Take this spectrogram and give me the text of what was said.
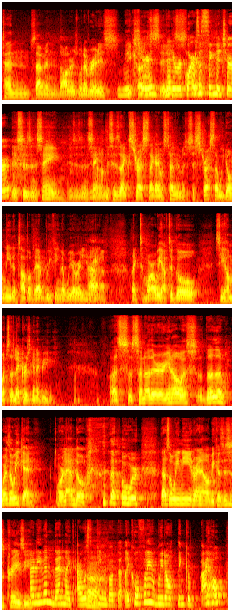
ten, seven dollars, whatever it is. Make sure because that it requires a signature. This is insane. This is insane. Yeah. This is like stress. Like I was telling them, it's just stress that we don't need on top of everything that we already Right. have. Like tomorrow, we have to go see how much the liquor is gonna be. That's, that's another. You know, it's, where's the weekend? Orlando. that's what we're. That's what we need right now because this is crazy. And even then, like I was Ah. thinking about that. Like, hopefully, we don't think of. I hope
